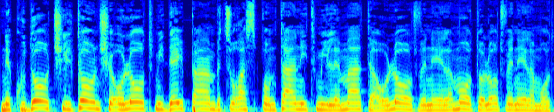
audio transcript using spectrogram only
נקודות שלטון שעולות מדי פעם בצורה ספונטנית מלמטה, עולות ונעלמות, עולות ונעלמות.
